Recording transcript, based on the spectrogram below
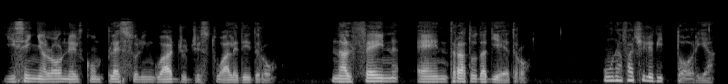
gli segnalò nel complesso linguaggio gestuale dei Drò. Nalfein è entrato da dietro. Una facile vittoria,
